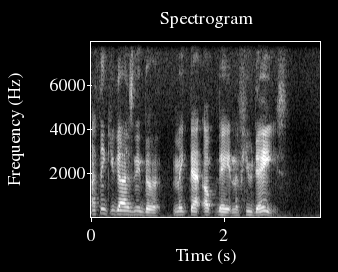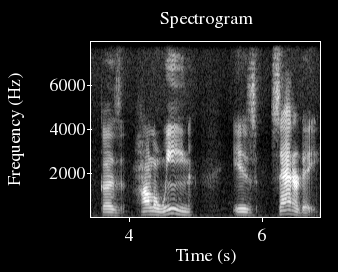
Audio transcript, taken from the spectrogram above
I think you guys need to make that update in a few days. Because Halloween is Saturday.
